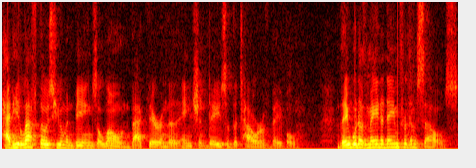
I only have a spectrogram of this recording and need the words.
Had he left those human beings alone back there in the ancient days of the Tower of Babel, they would have made a name for themselves.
